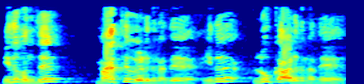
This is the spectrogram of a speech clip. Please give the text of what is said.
இது வந்து மேத்யூ எழுதினது. இது லூக்கா எழுதினது.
